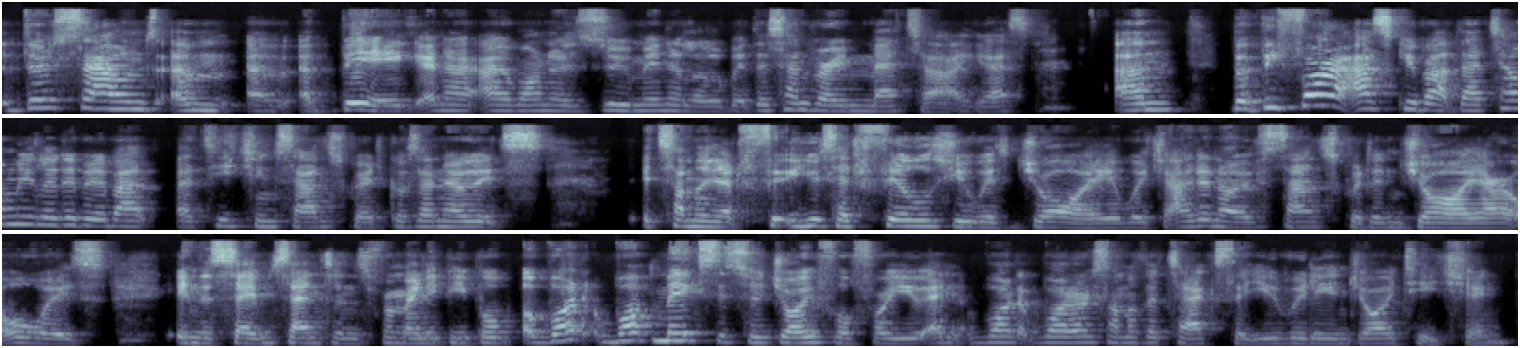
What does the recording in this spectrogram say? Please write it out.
those sound um a, a big, and I, I want to zoom in a little bit. They sound very meta, I guess. Um, but before I ask you about that, tell me a little bit about uh, teaching Sanskrit because I know it's it's something that you said fills you with joy, which I don't know if Sanskrit and joy are always in the same sentence for many people. What what makes it so joyful for you, and what what are some of the texts that you really enjoy teaching?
